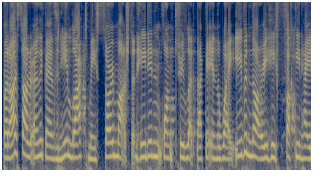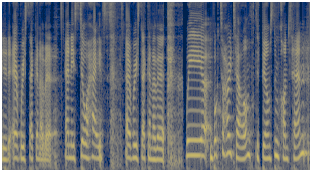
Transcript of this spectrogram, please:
But I started OnlyFans and he liked me so much that he didn't want to let that get in the way, even though he fucking hated every second of it. And he still hates every second of it. We booked a hotel to film some content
